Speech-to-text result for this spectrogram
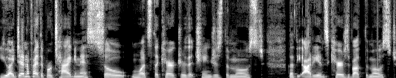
you identify the protagonist. So, what's the character that changes the most, that the audience cares about the most?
